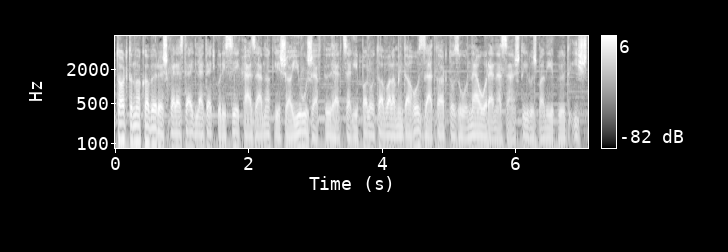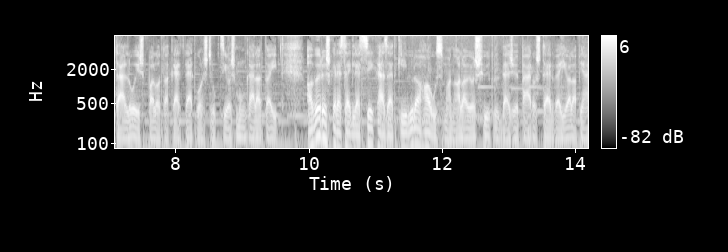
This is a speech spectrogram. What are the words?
Tartanak a Vöröskereszt egylet egykori székházának és a József főhercegi palota, valamint a hozzátartozó neoreneszánsz stílusban épült istálló és palotakert rekonstrukciós munkálatai. A Vöröskereszt egylet székházát kívül a Hausmann Alajos Hűtl páros tervei alapján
